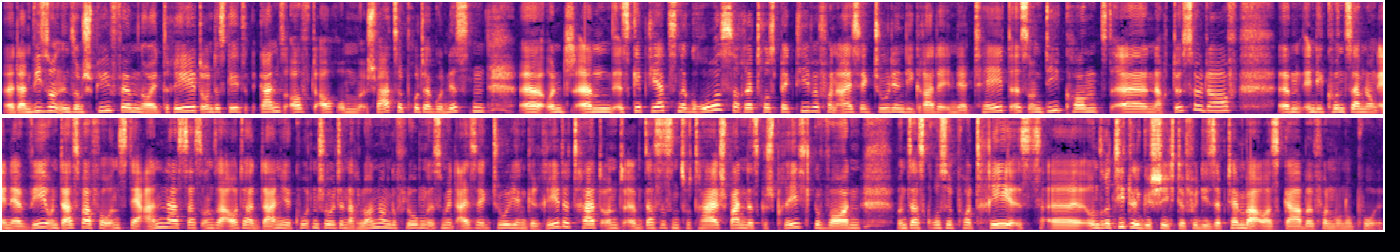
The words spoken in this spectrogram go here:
äh, dann wie so in so einem Spielfilm neu dreht. Und es geht ganz oft auch um schwarze Protagonisten. Äh, und ähm, es gibt jetzt eine große Retrospektive von Isaac Julian, die gerade in der Tate ist. Und die kommt nach Düsseldorf ähm, in die Kunstsammlung NRW und das war für uns der Anlass, dass unser Autor Daniel Kotenschulte nach London geflogen ist, mit Isaac Julian geredet hat. Und ähm, das ist ein total spannendes Gespräch geworden. Und das große Porträt ist äh, unsere Titelgeschichte für die September-Ausgabe von Monopol.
